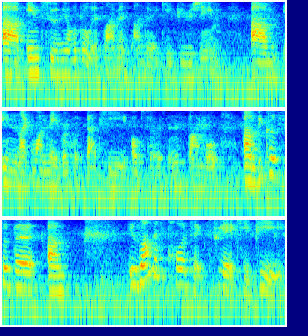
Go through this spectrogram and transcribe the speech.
uh, into neoliberal Islamists under AKP regime. Um, in like one neighborhood that he observes in Istanbul, um, because so the um, Islamist politics pre-AKP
